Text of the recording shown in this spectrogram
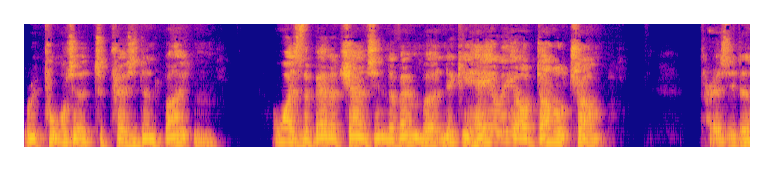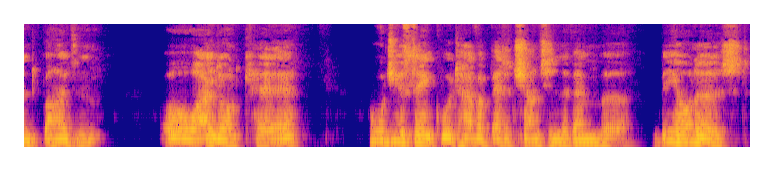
reporter to President Biden, Was the better chance in November, Nikki Haley or Donald Trump? President Biden, Oh, I don't care. Who do you think would have a better chance in November? Be honest.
